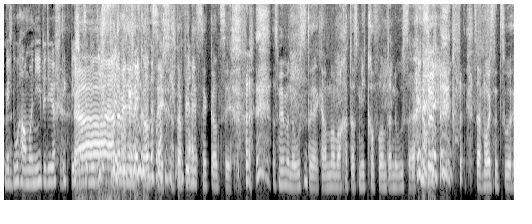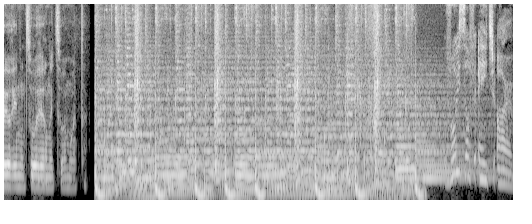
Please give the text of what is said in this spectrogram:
Weil du harmoniebedürftig bist. Ja, also ich ja, da bin ich nicht ganz sicher. Da bin ich jetzt nicht ganz sicher. Das müssen wir noch austragen. Wir machen das Mikrofon dann raus. Genau. Also, das darf man unseren Zuhörerinnen und Zuhörern nicht zumuten. Voice of HR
